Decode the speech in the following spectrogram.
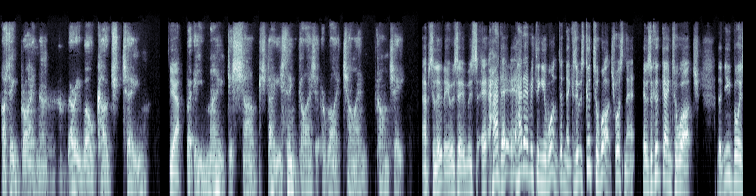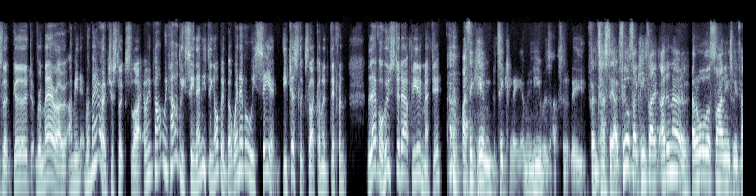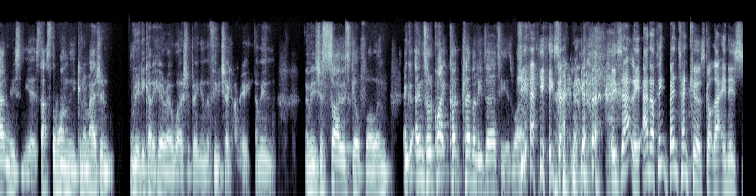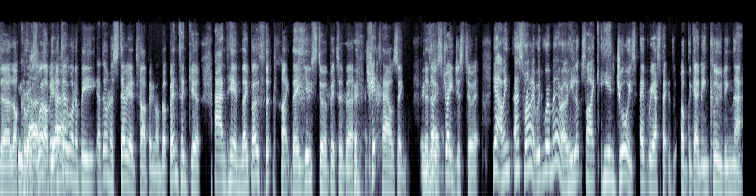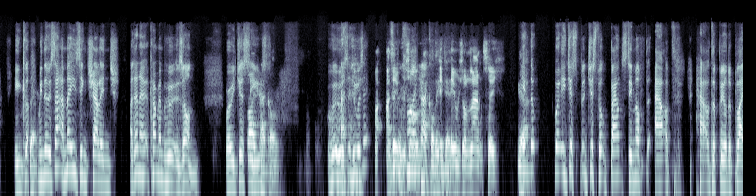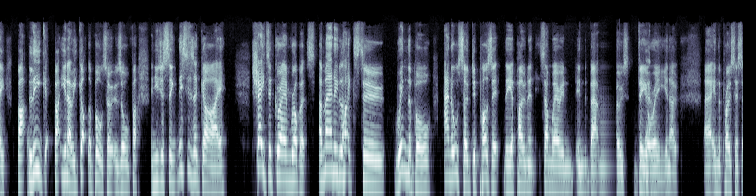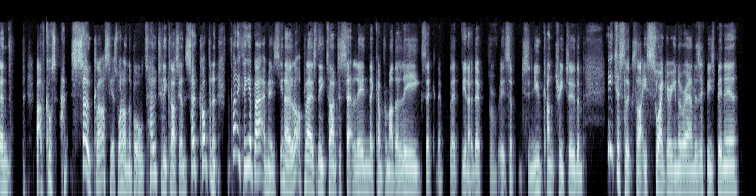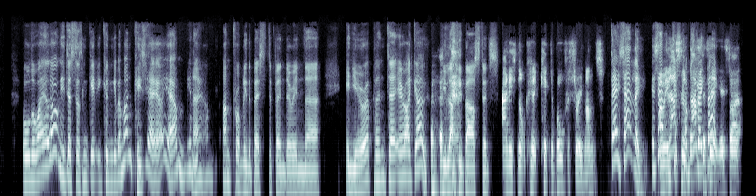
I think Brighton are a very well coached team, Yeah, but he made the subs, don't you think, guys, at the right time, can't Conte? Absolutely, it was. It was. It had. It had everything you want, didn't it? Because it was good to watch, wasn't it? It was a good game to watch. The new boys look good. Romero. I mean, Romero just looks like. I mean, we've hardly seen anything of him, but whenever we see him, he just looks like on a different level. Who stood out for you, Matthew? I think him particularly. I mean, he was absolutely fantastic. It feels like he's like I don't know. At all the signings we've had in recent years, that's the one that you can imagine really kind of hero worshipping in the future, can't you? I mean, I mean, he's just so skillful and and, and sort of quite, quite cleverly dirty as well. Yeah, exactly, exactly. And I think Bentancur's got that in his uh, locker as well. I mean, yeah. I don't want to be, I don't want to stereotype anyone, but Bentancur and him, they both look like they're used to a bit of a shit housing. They're exactly. no strangers to it. Yeah, I mean that's right. With Romero, he looks like he enjoys every aspect of the game, including that. Inclu- yeah. I mean, there was that amazing challenge. I don't know. I can't remember who it was on, where he just used, who was, who was it? I, I think it was on. Tackle that he did. It, it was on Lamptey. Yeah. yeah the, well, he just just bounced him off the, out of out of the field of play. But league, but you know, he got the ball, so it was all fun. And you just think this is a guy, shades of Graham Roberts, a man who likes to win the ball and also deposit the opponent somewhere in in about rows D yeah. or E. You know, uh, in the process. And but of course, I mean, so classy as well on the ball, totally classy and so confident. The funny thing about him is, you know, a lot of players need time to settle in. They come from other leagues. They, they, you know, they're it's a, it's a new country to them. He just looks like he's swaggering around as if he's been here all the way along. He just doesn't give. He couldn't give a monkeys. Yeah, yeah. I'm, you know, I'm, I'm probably the best defender in uh, in Europe, and uh, here I go, you lucky bastards. And he's not kicked the ball for three months. Exactly, exactly. I mean, that's, the, that's the thing. It's like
